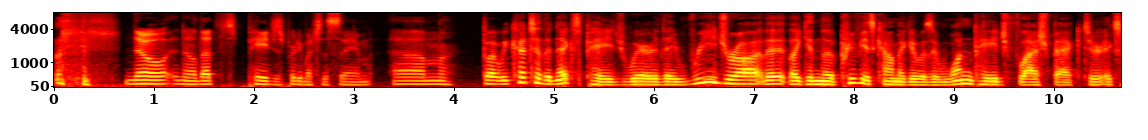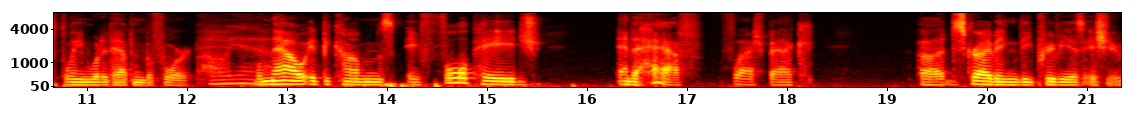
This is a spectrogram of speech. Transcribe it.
no, no, that page is pretty much the same. Um, But we cut to the next page where they redraw. The, like in the previous comic, it was a one-page flashback to explain what had happened before. oh yeah. Well, now it becomes a full page and a half flashback uh, describing the previous issue.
